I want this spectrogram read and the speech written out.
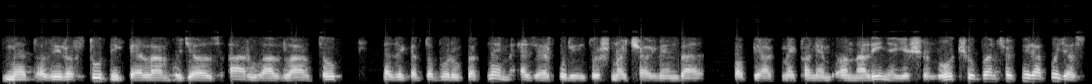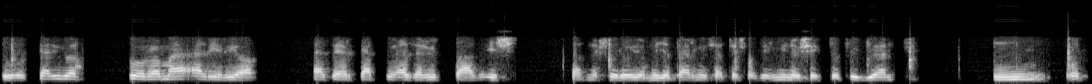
mert azért azt tudni kell ám, hogy az áruházláncok ezeket a borokat nem ezer forintos nagyságrendben kapják meg, hanem annál lényegesen olcsóbban, csak mire a fogyasztóhoz kerül, akkor már eléri a 1200-1500 és tehát ne soroljam, a természetes azért minőségtől függően mm, ott,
